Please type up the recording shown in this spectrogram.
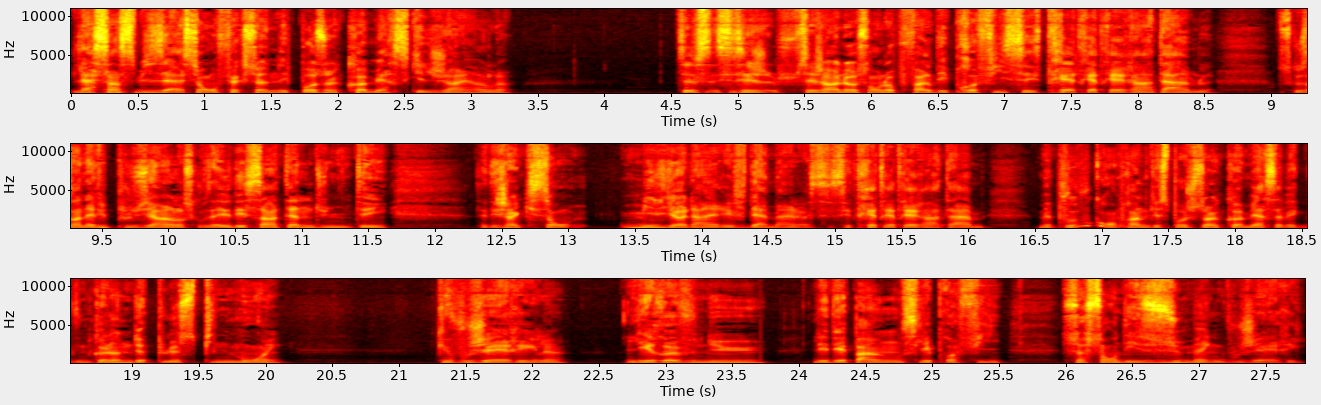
La sensibilisation au fait que ce n'est pas un commerce qu'ils gèrent, là. Tu sais, c'est- c'est- ces gens-là sont là pour faire des profits. C'est très, très, très rentable. Lorsque vous en avez plusieurs, lorsque vous avez des centaines d'unités, c'est des gens qui sont millionnaires, évidemment. C'est très, très, très rentable. Mais pouvez-vous comprendre que c'est pas juste un commerce avec une colonne de plus puis de moins que vous gérez, là? Les revenus, les dépenses, les profits, ce sont des humains que vous gérez,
